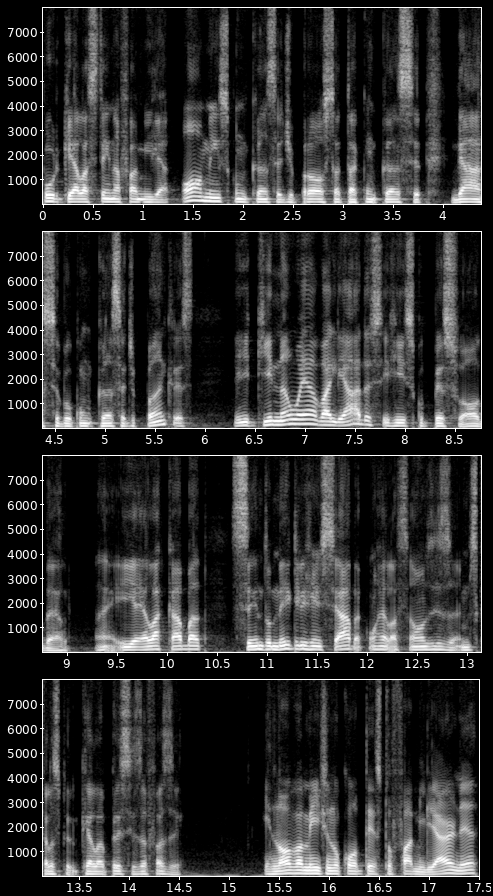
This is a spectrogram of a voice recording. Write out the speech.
porque elas têm na família homens com câncer de próstata, com câncer gástrico, com câncer de pâncreas, e que não é avaliado esse risco pessoal dela. Né? E ela acaba sendo negligenciada com relação aos exames que que ela precisa fazer. E novamente no contexto familiar, né?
